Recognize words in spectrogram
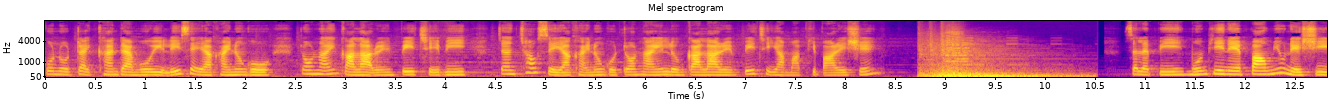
ကွန်ဒိုတိုက်ခန်းတန်ဖိုး၏40ရာခိုင်နှုန်းကိုတော်လှန်ကာလတွင်ပေးချေပြီးကျန်60ရာခိုင်နှုန်းကိုတော်လှန်လွန်ကာလတွင်ပေးချေရမှာဖြစ်ပါတယ်ရှင်။ဆက်လက်ပြီးမွန်ပြည်နယ်ပေါင်မြို့နယ်ရှိ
